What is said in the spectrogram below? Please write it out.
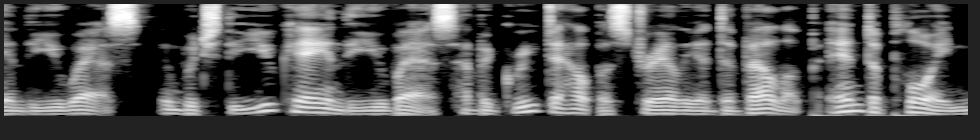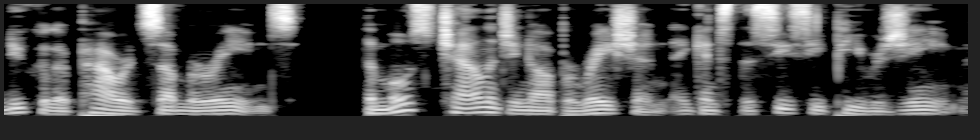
and the US, in which the UK and the US have agreed to help Australia develop and deploy nuclear powered submarines, the most challenging operation against the CCP regime.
